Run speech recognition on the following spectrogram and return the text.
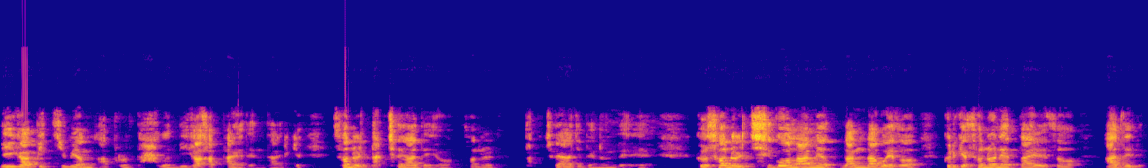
네가 빚지면 앞으로 다그 네가 갚아야 된다. 이렇게 선을 딱 쳐야 돼요. 선을 딱 쳐야지 되는데 그 선을 치고 나면 난다고 해서 그렇게 선언했다 해서 아들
